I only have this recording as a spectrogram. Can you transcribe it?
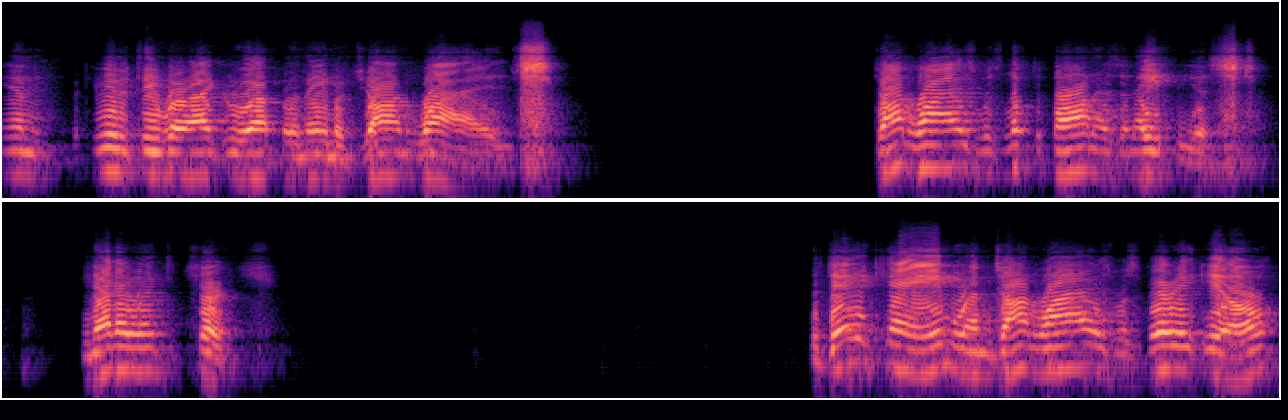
in the community where I grew up by the name of John Wise. John Wise was looked upon as an atheist. He never went to church. The day came when John Wise was very ill,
